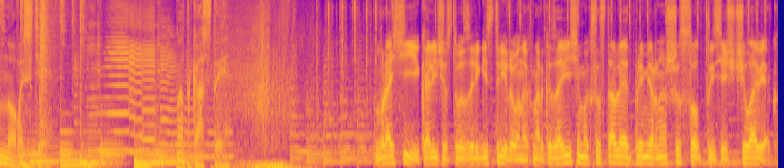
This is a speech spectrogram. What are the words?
Новости. Подкасты. В России количество зарегистрированных наркозависимых составляет примерно 600 тысяч человек.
